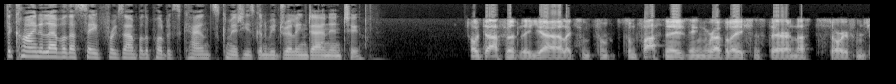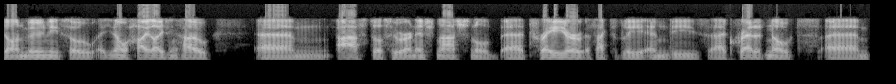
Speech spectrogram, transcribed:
the kind of level that, say, for example, the Public Accounts Committee is going to be drilling down into? Oh, definitely, yeah. Like some some, some fascinating revelations there, and that's the story from John Mooney. So you know, highlighting how um, Astus, who are an international uh, trader effectively in these uh, credit notes um,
